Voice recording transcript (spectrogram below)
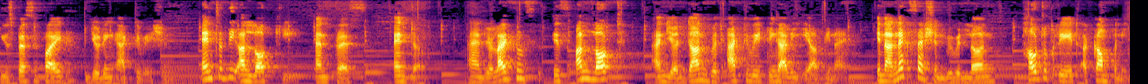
you specified during activation. Enter the unlock key and press enter. And your license is unlocked and you're done with activating Tally ERP9. In our next session, we will learn how to create a company.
